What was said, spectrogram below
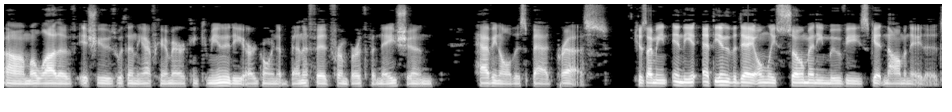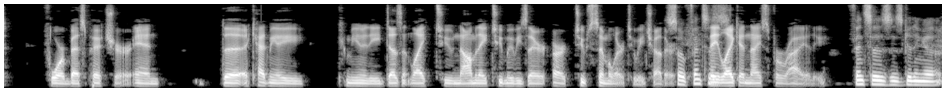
um, a lot of issues within the African American community, are going to benefit from Birth of a Nation having all this bad press. Because I mean, in the at the end of the day, only so many movies get nominated for Best Picture, and the Academy community doesn't like to nominate two movies that are, are too similar to each other. So fences they like a nice variety. Fences is getting a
